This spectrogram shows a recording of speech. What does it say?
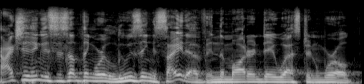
I actually think this is something we're losing sight of in the modern day Western world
